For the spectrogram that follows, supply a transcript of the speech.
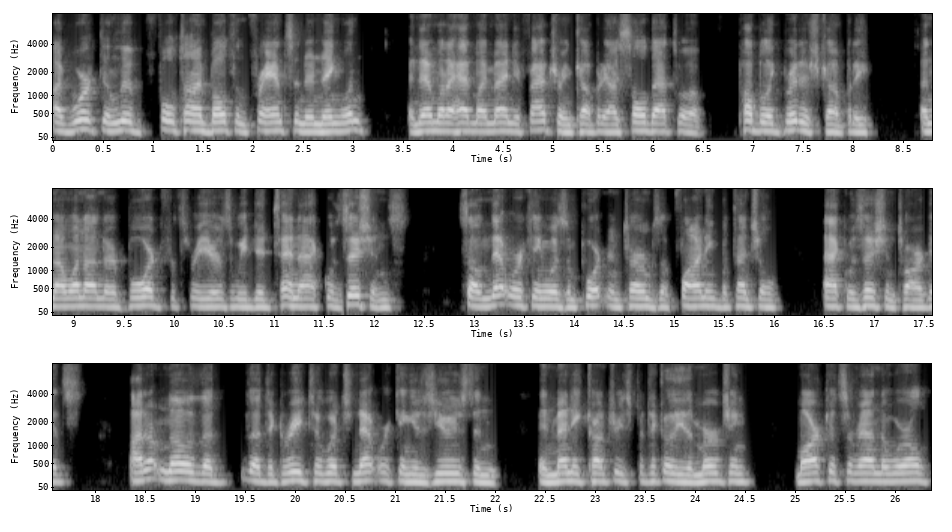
I've worked and lived full time both in France and in England. And then when I had my manufacturing company, I sold that to a public British company. And I went on their board for three years. We did 10 acquisitions so networking was important in terms of finding potential acquisition targets. I don't know the, the degree to which networking is used in, in many countries, particularly the emerging markets around the world.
